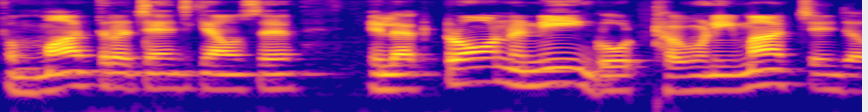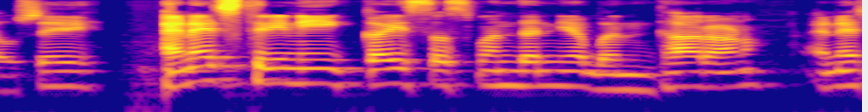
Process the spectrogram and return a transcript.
તો માત્ર ચેન્જ ક્યાં આવશે? ઇલેક્ટ્રોનની ગોઠવણીમાં ચેન્જ આવશે. એનએચ થ્રીની કઈ સસ્પંદનીય બંધારણ? એનએચ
